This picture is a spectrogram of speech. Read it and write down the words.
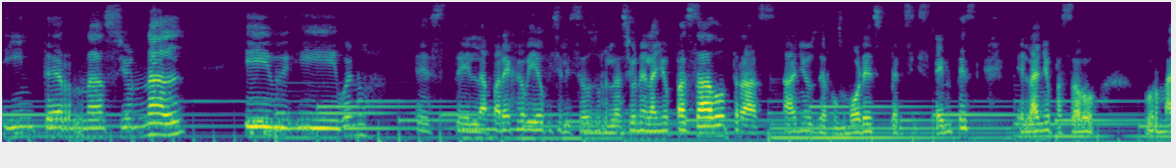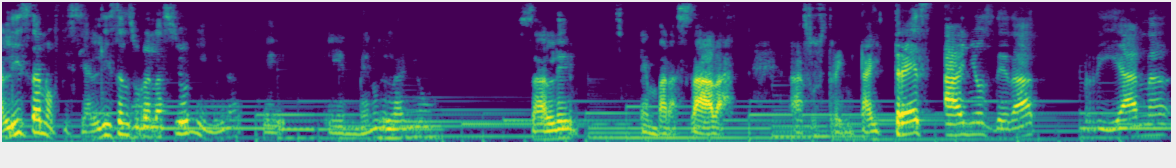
internacional. Y, bueno, este, la pareja había oficializado su relación el año pasado, tras años de rumores persistentes. El año pasado formalizan, oficializan su relación y mira que en menos del año sale embarazada. A sus 33 años de edad, Rihanna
